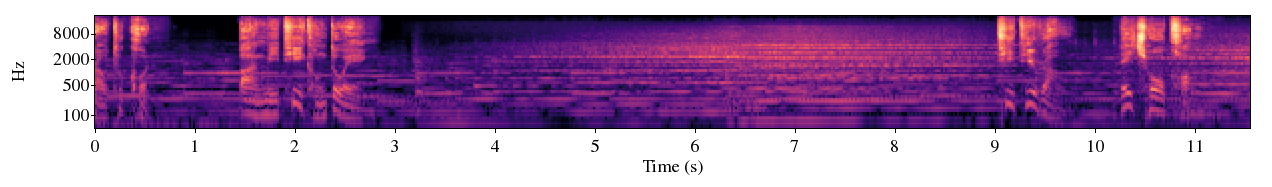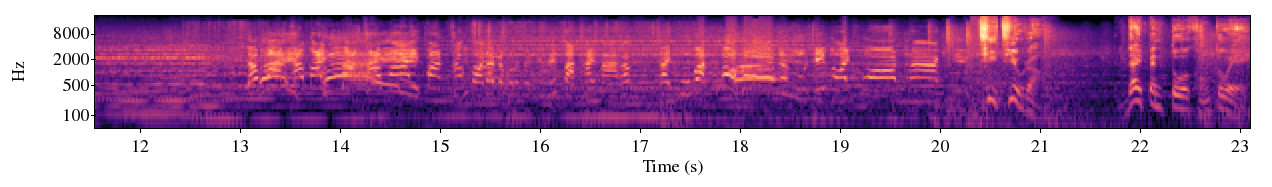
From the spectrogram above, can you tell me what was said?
ราทุกคนต่างมีที่ของตัวเอง ที่ที่เราได้โชว์ของแล้วปัดทำไมปัดทำไมปัดทำไมบอยได้เป็นคนละหนึ่งยูนิตตัดให้มาครับได้กูป่ะโอ้โหจะกูที่บอยคอนราคิวที่ที่เราได้เป็นตัวของตัวเอง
